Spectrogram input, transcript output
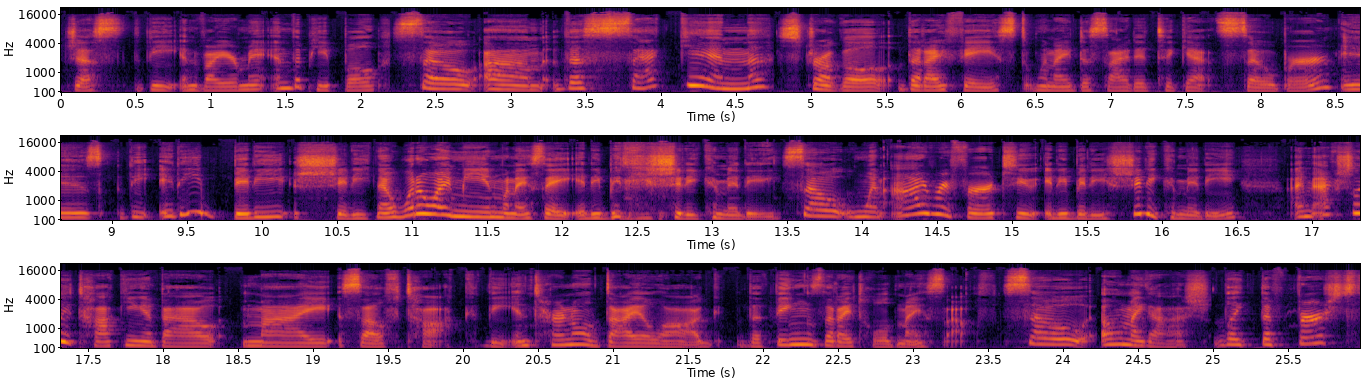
just the environment and the people. So, um, the second struggle that I faced when I decided to get sober is the itty bitty shitty. Now, what do I mean when I say itty bitty shitty committee? So, when I refer to itty bitty shitty committee, I'm actually talking about my self talk, the internal dialogue, the things that I told myself. So, oh my gosh, like the first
